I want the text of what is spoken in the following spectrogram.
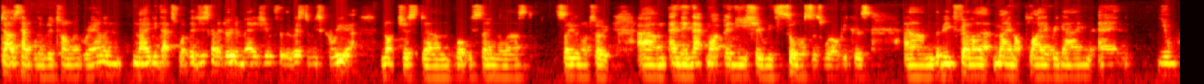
does have limited time on ground, and maybe that's what they're just going to do to manage him for the rest of his career, not just um, what we've seen the last season or two. Um, and then that might be the issue with Sauce as well, because um, the big fella may not play every game, and you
